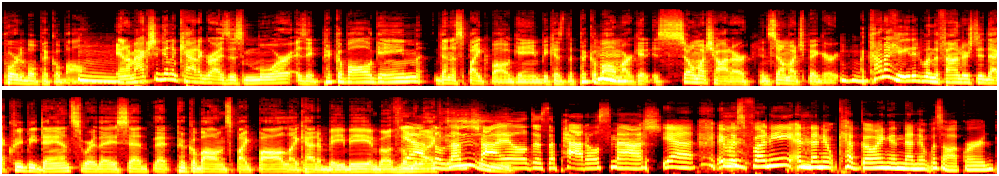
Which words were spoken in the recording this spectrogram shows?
portable pickleball. Hmm. And I'm actually going to categorize this more as a pickleball game than a spike ball game because the pickleball hmm. market is so much hotter and so much bigger. Mm-hmm. I kind of hated when the founders did that creepy dance where they said that pickleball and spike ball like had a baby and both of them were like, the love "Ew." child is a paddle smash. Yeah, it was funny and then it kept going and then it was awkward.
